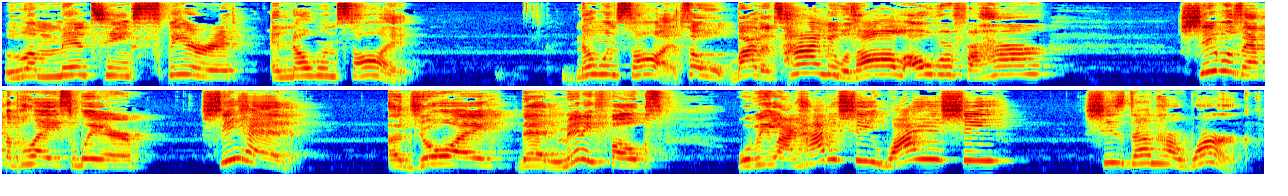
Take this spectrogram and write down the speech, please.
lamenting spirit, and no one saw it. No one saw it. So by the time it was all over for her, she was at the place where she had a joy that many folks will be like, how does she, why is she? She's done her work.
